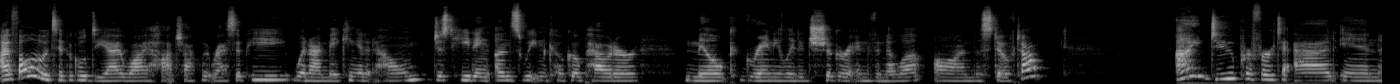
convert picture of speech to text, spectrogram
I follow a typical DIY hot chocolate recipe when I'm making it at home, just heating unsweetened cocoa powder, milk, granulated sugar, and vanilla on the stovetop. I do prefer to add in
